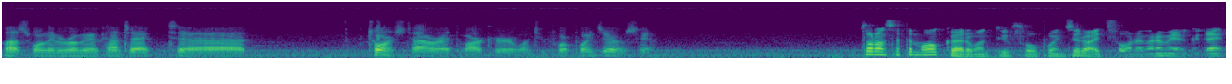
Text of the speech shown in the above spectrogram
Last one, Lima Romeo, contact uh, Torrance Tower at the marker 124.0. See ya. Torrance at the marker 124.084 nummer med, good day.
